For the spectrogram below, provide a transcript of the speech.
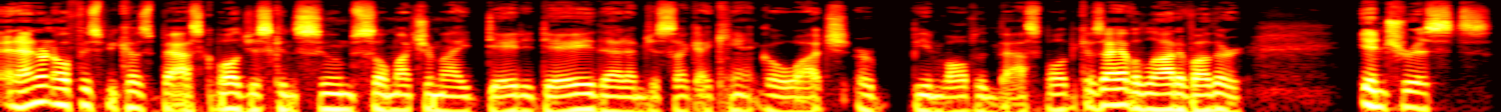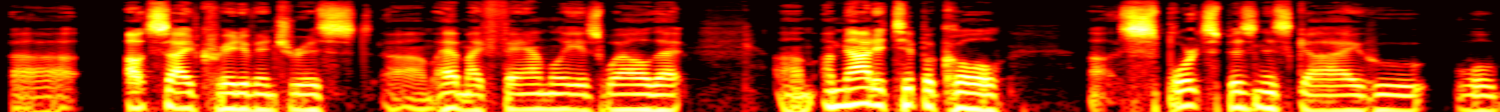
and I don't know if it's because basketball just consumes so much of my day to day that I'm just like, I can't go watch or be involved in basketball because I have a lot of other interests, uh, outside creative interests. Um, I have my family as well that um, I'm not a typical uh, sports business guy who will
